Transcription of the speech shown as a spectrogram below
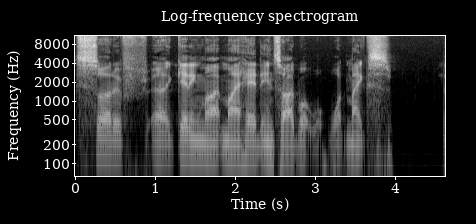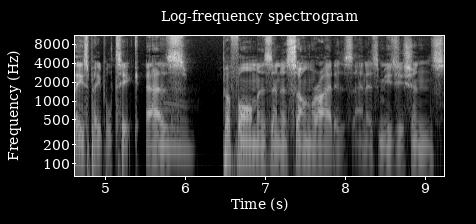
sort of uh, getting my my head inside what what, what makes these people tick as performers and as songwriters and as musicians.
